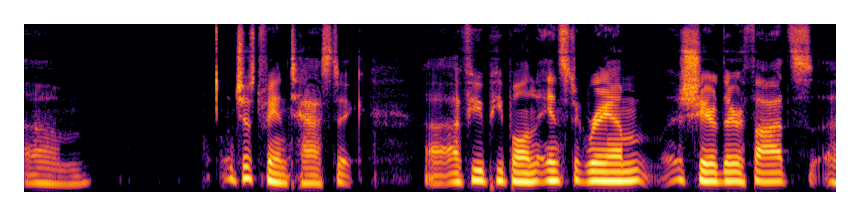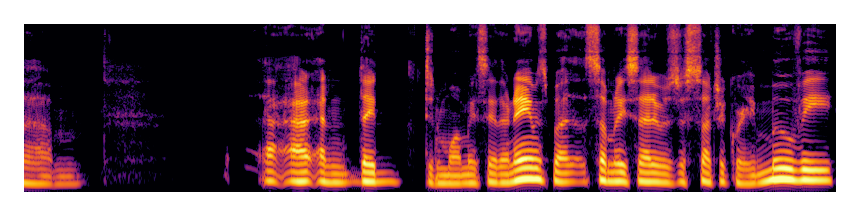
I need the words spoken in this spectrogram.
um, just fantastic. Uh, a few people on Instagram shared their thoughts. Um, and they didn't want me to say their names, but somebody said it was just such a great movie.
